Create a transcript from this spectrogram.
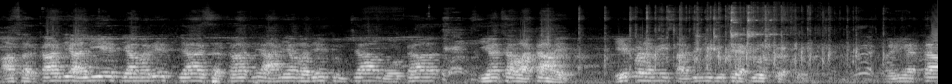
हा सरकार जी आली आहे त्यामध्ये त्या सरकारच्या आणण्यामध्ये तुमच्या मोठा सिंहाचा वाटा आहे. हे पण आम्ही सार्वजनिक अप्रोच करतो. आणि आता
